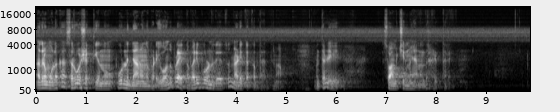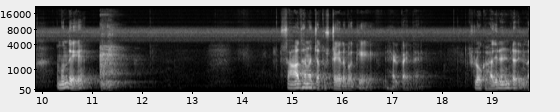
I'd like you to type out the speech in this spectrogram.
ಅದರ ಮೂಲಕ ಸರ್ವಶಕ್ತಿಯನ್ನು, ಪೂರ್ಣ ಜ್ಞಾನವನ್ನು ಪಡೆಯುವ ಒಂದು ಪ್ರಯತ್ನ, ಪರಿಪೂರ್ಣತೆ ನಡೀತಕ್ಕಂಥದ್ದು ನಾವು. ಅಂಥೇಳಿ ಸ್ವಾಮಿ ಚಿನ್ಮಯಾನಂದರು ಹೇಳ್ತಾರೆ. ಮುಂದೆ ಸಾಧನ ಚತುಷ್ಟಯದ ಬಗ್ಗೆ ಹೇಳ್ತಾ ಇದ್ದಾರೆ ಶ್ಲೋಕ ಹದಿನೆಂಟರಿಂದ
